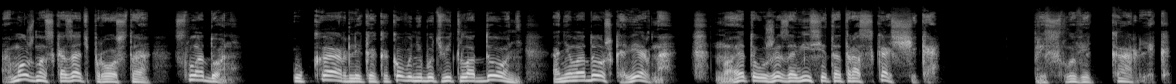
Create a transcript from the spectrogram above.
А можно сказать просто с ладонь. У карлика какого-нибудь ведь ладонь, а не ладошка, верно? Но это уже зависит от рассказчика. При слове «карлик»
